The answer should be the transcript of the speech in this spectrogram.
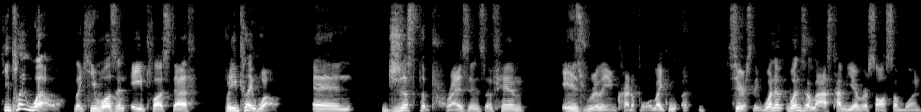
he played well. Like he wasn't A plus Steph, but he played well. And just the presence of him is really incredible. Like seriously, when when's the last time you ever saw someone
